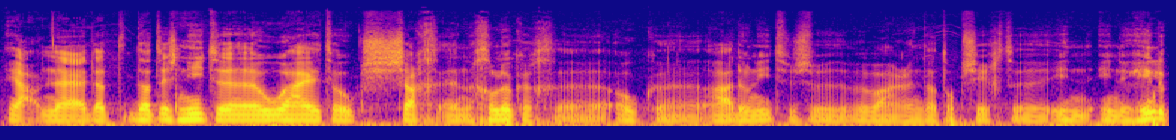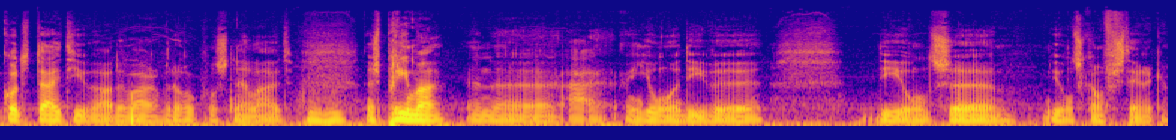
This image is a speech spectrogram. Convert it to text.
ja, nee dat, dat is niet eh, hoe hij het ook zag. En gelukkig eh, ook eh, ADO niet. Dus we, we waren in dat opzicht, in, in de hele korte tijd die we hadden, waren we er ook wel snel uit. Dat is prima. En een jongen die, we, die, ons, eh, die ons kan versterken.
